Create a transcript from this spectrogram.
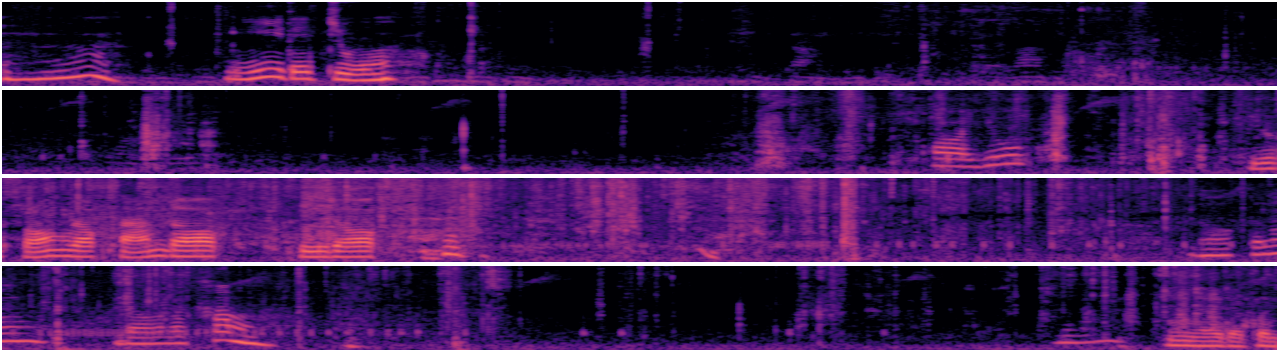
อืมนี่ได้จุ่ม อยู่อยู่สองดอกสามดอกสี่ดอก ดอกกำลังดอกละค่ำนี่เลยเด็กคน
